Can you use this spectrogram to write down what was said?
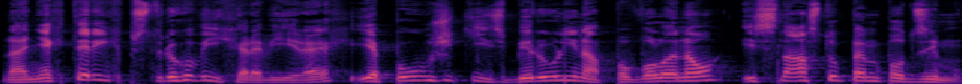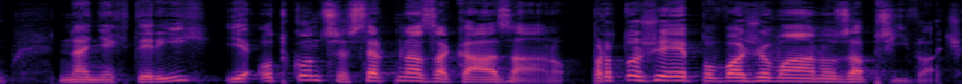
Na některých pstruhových revírech je použití zbirulína povoleno i s nástupem podzimu. Na některých je od konce srpna zakázáno, protože je považováno za přívlač.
